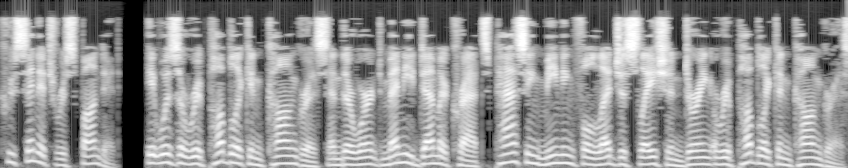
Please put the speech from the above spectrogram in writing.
Kucinich responded, "...it was a Republican Congress and there weren't many Democrats passing meaningful legislation during a Republican Congress."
